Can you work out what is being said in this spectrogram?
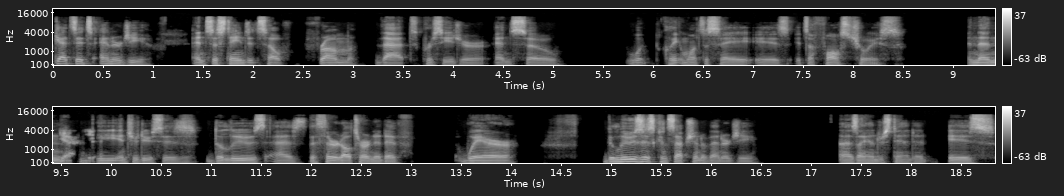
gets its energy and sustains itself from that procedure. And so what Clayton wants to say is it's a false choice. And then yeah, he introduces Deleuze as the third alternative, where Deleuze's conception of energy, as I understand it, is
